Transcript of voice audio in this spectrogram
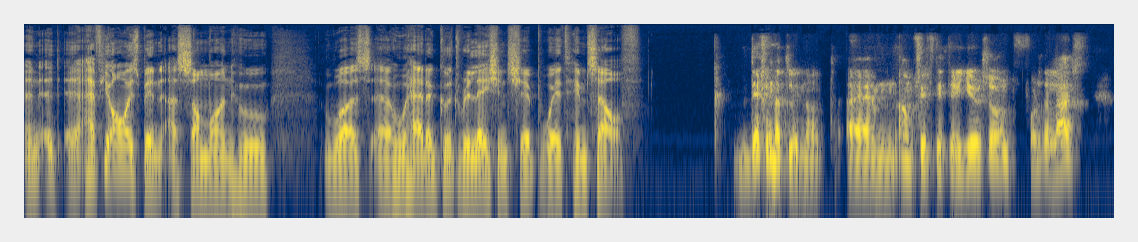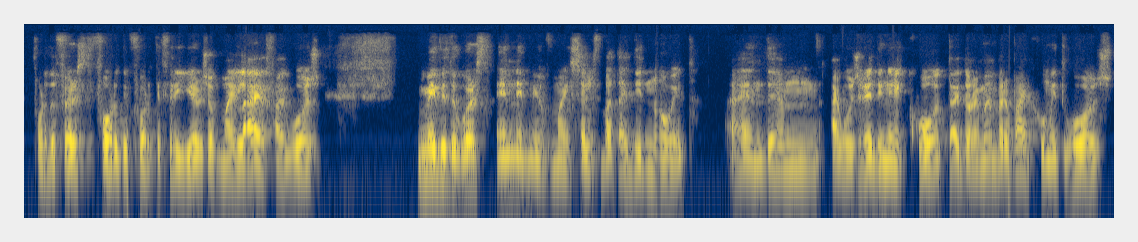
And uh, have you always been as someone who was uh, who had a good relationship with himself? Definitely not. Um, I'm 53 years old. For the last, for the first 40, 43 years of my life, I was maybe the worst enemy of myself, but I didn't know it and um, I was reading a quote. I don't remember by whom it was,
